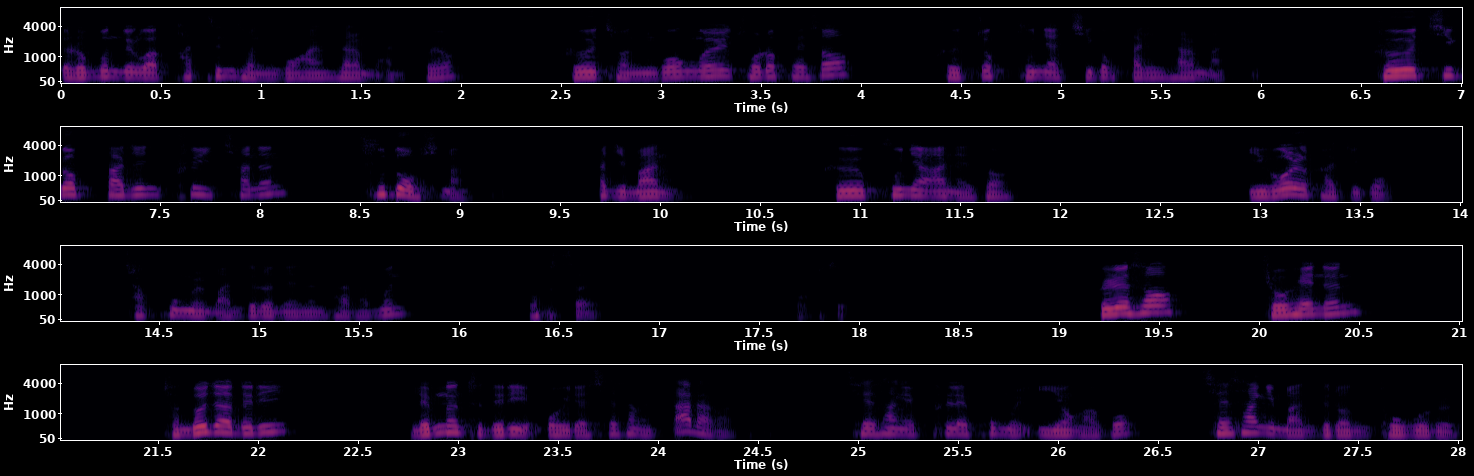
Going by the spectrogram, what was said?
여러분들과 같은 전공한 사람 많고요. 그 전공을 졸업해서 그쪽 분야 직업 가진 사람 많습니다. 그 직업 가진 크리스찬은 수도 없이 많습니다. 하지만 그 분야 안에서 이걸 가지고 작품을 만들어내는 사람은 없어요. 없어요. 그래서 교회는 전도자들이 랩런트들이 오히려 세상을 따라가거든요. 세상의 플랫폼을 이용하고 세상이 만들어 도구를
